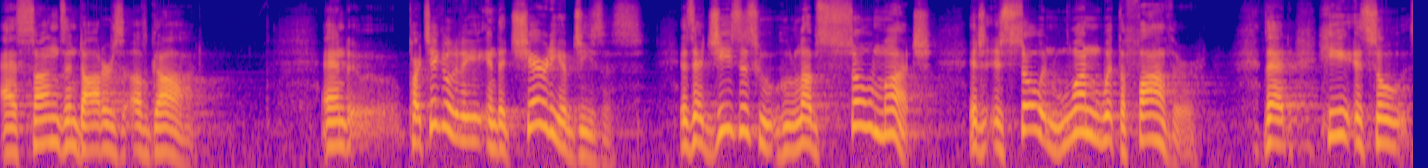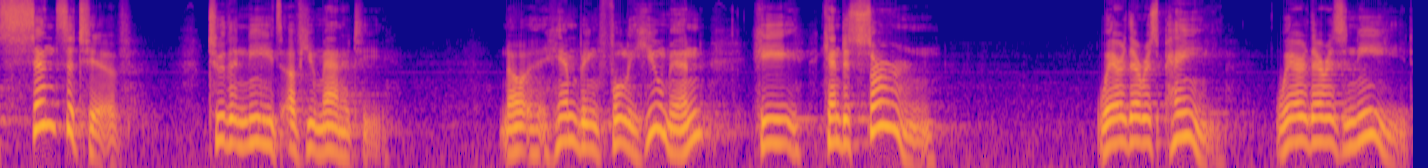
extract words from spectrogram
as sons and daughters of God. And particularly in the charity of Jesus, is that Jesus, who, who loves so much, is, is so in one with the Father that he is so sensitive to the needs of humanity. No, him being fully human, he can discern where there is pain, where there is need.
